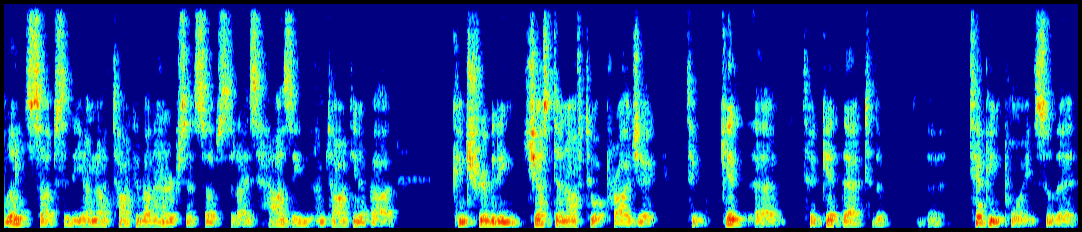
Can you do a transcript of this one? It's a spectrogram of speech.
little subsidy. I'm not talking about 100% subsidized housing. I'm talking about contributing just enough to a project to get uh, to get that to the, the tipping point, so that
